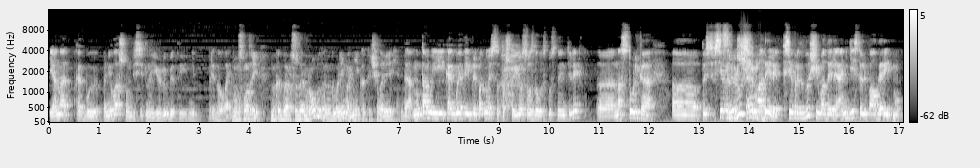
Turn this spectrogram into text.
И она как бы поняла, что он действительно ее любит и не предала его. Ну смотри, мы как бы обсуждаем робота, но говорим о ней как о человеке. Да, ну там и как бы это и преподносится, то, что ее создал искусственный интеллект э, настолько... э, то есть все предыдущие Совершенно. модели, все предыдущие модели, они действовали по алгоритму.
